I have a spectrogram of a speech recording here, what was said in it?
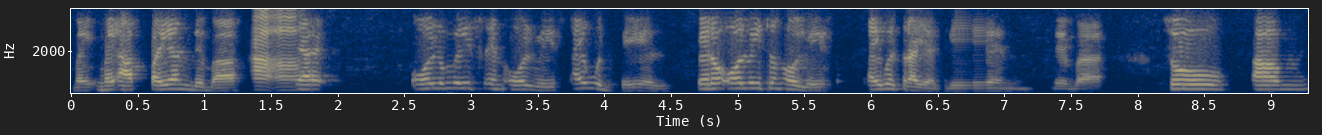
May may app pa yan, 'di ba? Uh-uh. always and always I would fail. Pero always and always I will try again, 'di ba? So, um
